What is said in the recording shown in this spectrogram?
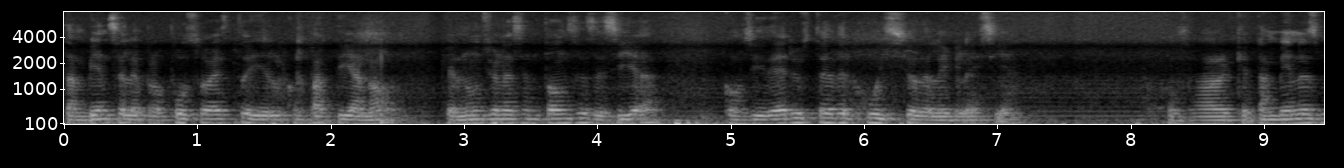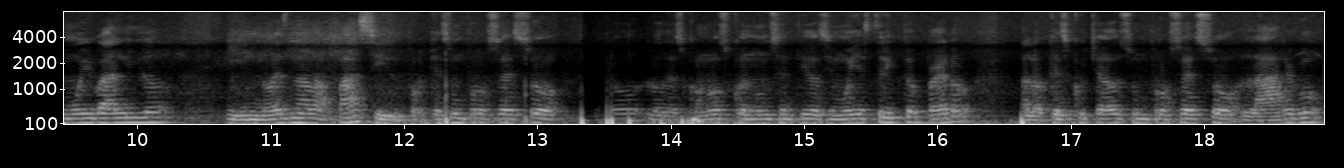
también se le propuso esto y él compartía, ¿no? Que el anuncio en ese entonces decía, considere usted el juicio de la iglesia. O sea, que también es muy válido y no es nada fácil porque es un proceso, yo lo desconozco en un sentido así muy estricto, pero a lo que he escuchado es un proceso largo,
